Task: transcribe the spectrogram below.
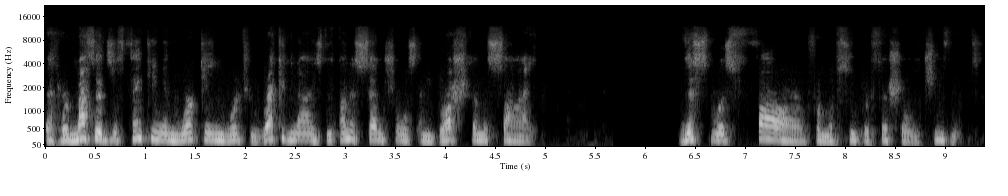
that her methods of thinking and working were to recognize the unessentials and brush them aside. This was far from a superficial achievement.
